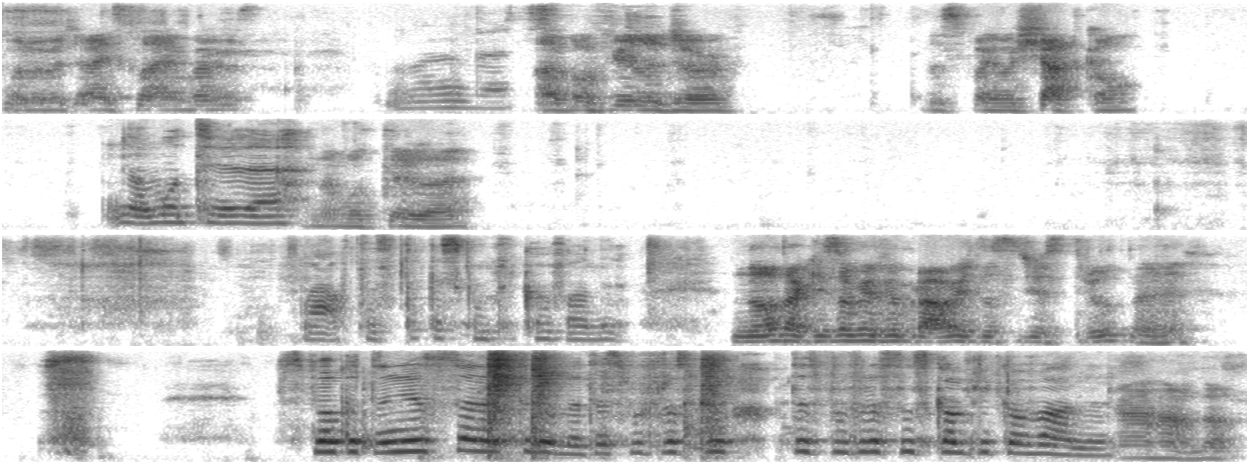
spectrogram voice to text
Może być Ice Climbers. Może być. Albo Villager ze swoją siatką No motyle. na motyle. Wow, to jest takie skomplikowane. No, taki sobie wybrałeś, dosyć jest trudny. Spoko, to nie jest wcale trudne, to jest po prostu, to jest po prostu skomplikowane. Aha, dobrze.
